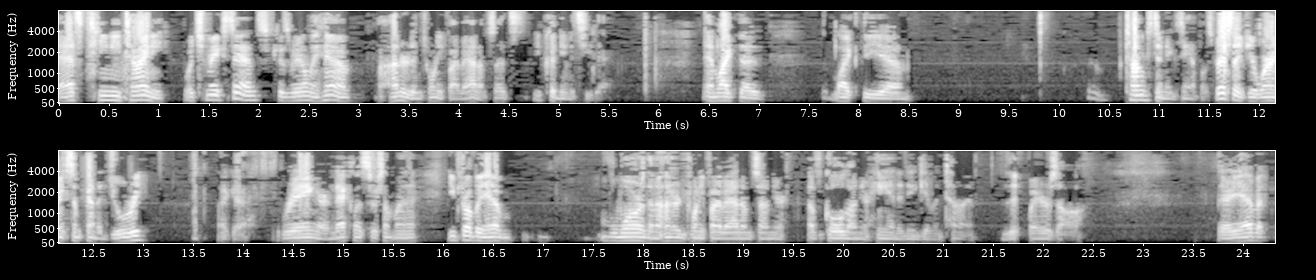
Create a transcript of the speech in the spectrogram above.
That's teeny tiny, which makes sense because we only have 125 atoms. That's you couldn't even see that. And like the like the um, tungsten example, especially if you're wearing some kind of jewelry, like a ring or a necklace or something like that, you probably have more than 125 atoms on your of gold on your hand at any given time. It wears off. There you have it.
